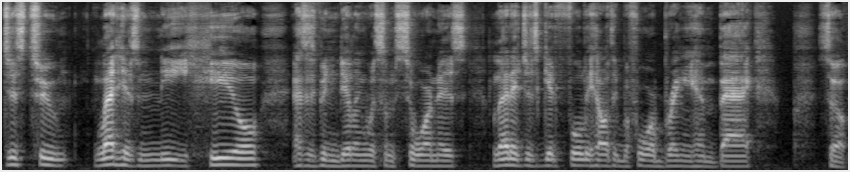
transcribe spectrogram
just to let his knee heal as he's been dealing with some soreness. Let it just get fully healthy before bringing him back. So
